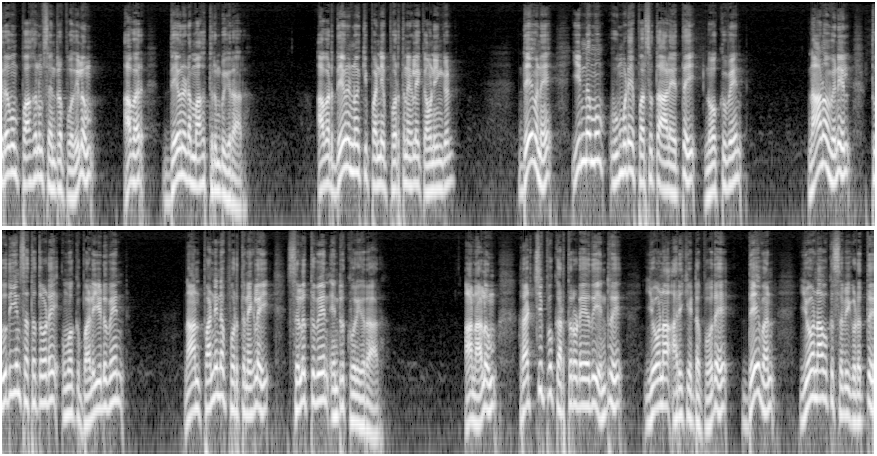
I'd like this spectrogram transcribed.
இரவும் பகலும் சென்ற போதிலும் அவர் தேவனிடமாக திரும்புகிறார். அவர் தேவனை நோக்கி பண்ணிய பொருத்தனைகளை கவனியுங்கள். தேவனே இன்னமும் உம்முடைய பரிசுத்த ஆலயத்தை நோக்குவேன். நானோவெனில் துதியின் சத்தத்தோடே உமக்கு பலியிடுவேன். நான் பண்ணின பொருத்தனைகளை செலுத்துவேன் என்று கூறுகிறார். ஆனாலும் ரட்சிப்பு கர்த்தருடையது என்று யோனா அறிக்கையிட்ட போதே தேவன் யோனாவுக்கு செவி கொடுத்து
